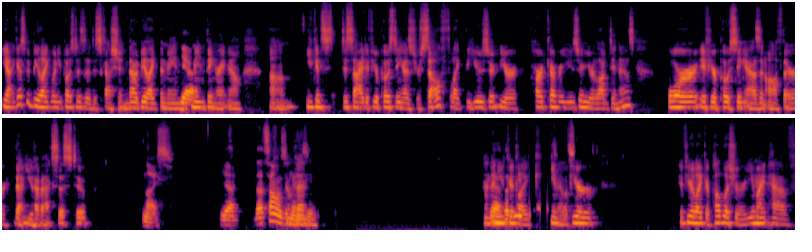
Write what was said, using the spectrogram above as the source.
yeah, I guess it would be like when you post as a discussion. That would be like the main yeah. main thing right now. Um, you can s- decide if you're posting as yourself, like the user, your hardcover user you're logged in as, or if you're posting as an author that you have access to. Nice. Yeah, that sounds amazing. And then, yeah, you could like you know if you're if you're like a publisher you might have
